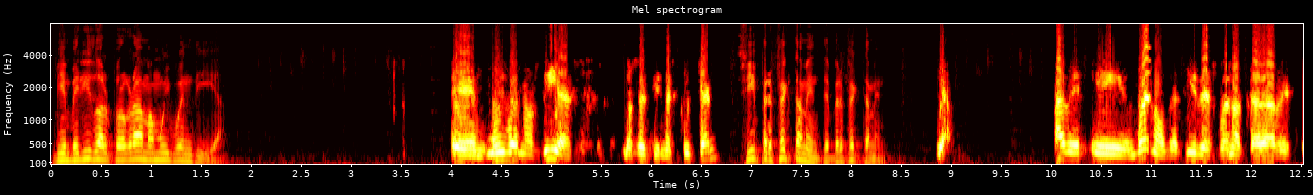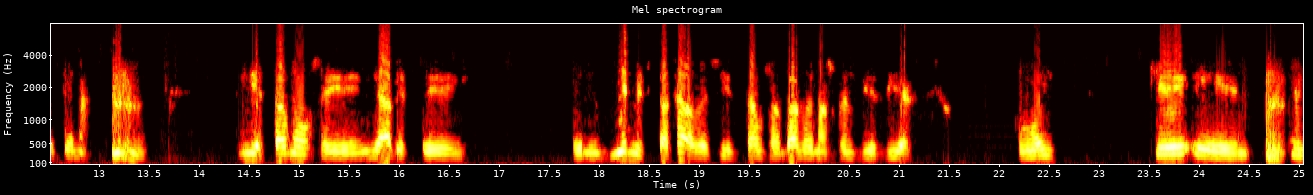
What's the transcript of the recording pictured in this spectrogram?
Bienvenido al programa. Muy buen día. Eh, muy buenos días. No sé si me escuchan. Sí, perfectamente, perfectamente. Ya. A ver, eh, bueno, decir, es bueno aclarar este tema. y estamos eh, ya desde el viernes pasado, es decir, estamos hablando de más o menos 10 días hoy, que eh, en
